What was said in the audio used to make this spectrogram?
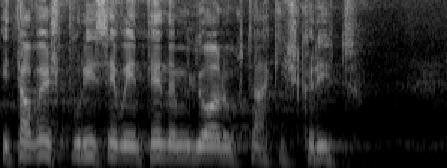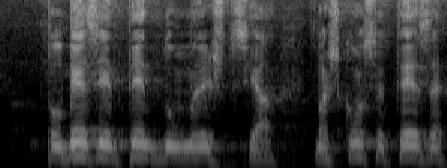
E talvez por isso eu entenda melhor o que está aqui escrito. Pelo menos entendo de uma maneira especial. Mas com certeza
